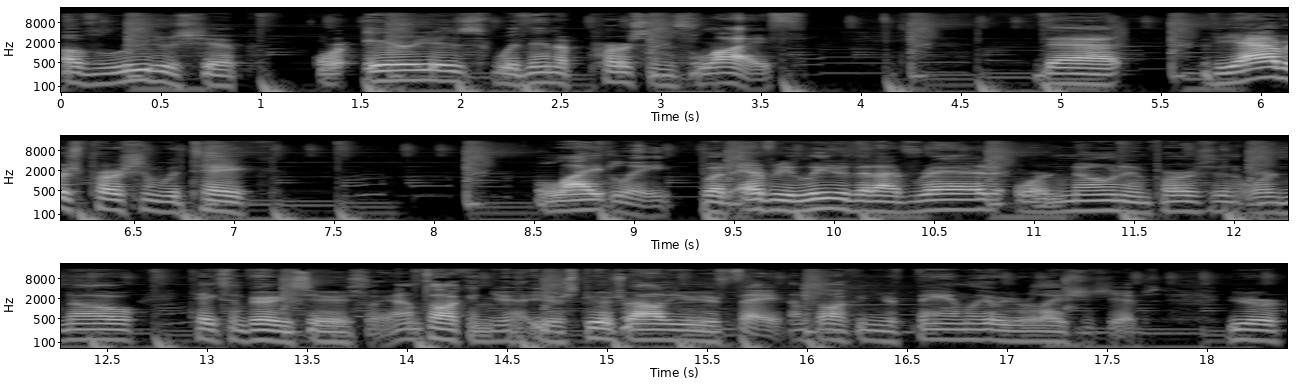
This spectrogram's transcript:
of leadership or areas within a person's life that the average person would take lightly, but every leader that I've read or known in person or know takes them very seriously. I'm talking your, your spirituality or your faith. I'm talking your family or your relationships, your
